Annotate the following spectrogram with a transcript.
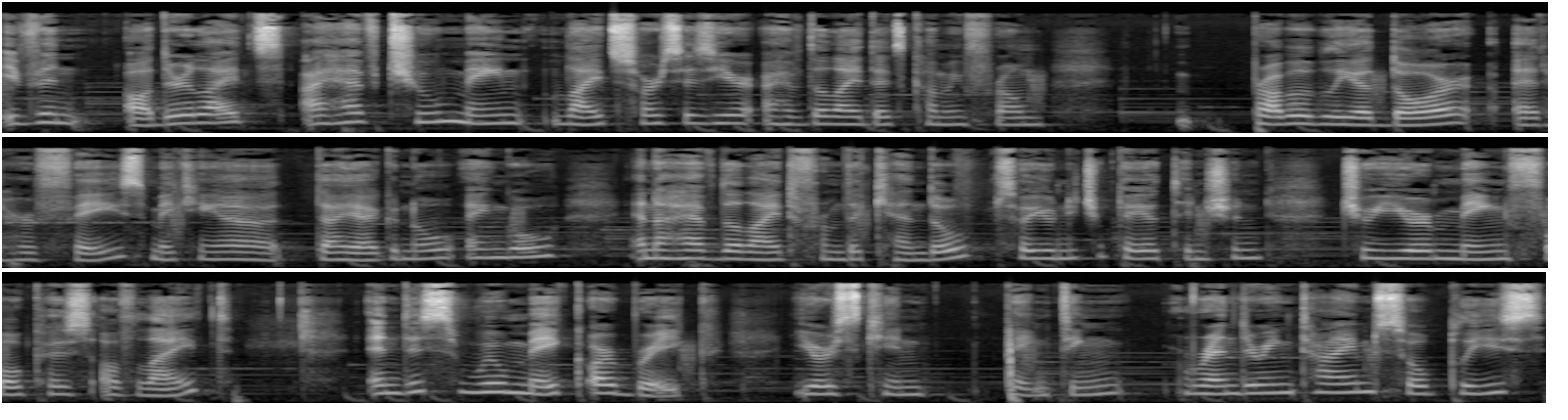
even other lights. I have two main light sources here. I have the light that's coming from probably a door at her face, making a diagonal angle, and I have the light from the candle. So you need to pay attention to your main focus of light and this will make or break your skin painting rendering time. So please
